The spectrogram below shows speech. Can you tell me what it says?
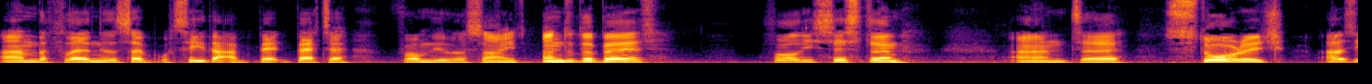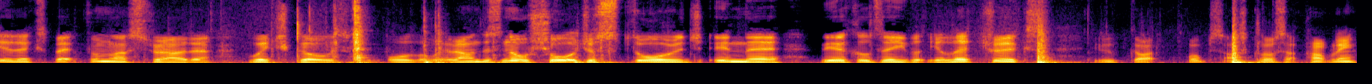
and the flare on the other side. But we'll see that a bit better from the other side. Under the bed, Froli system and uh, storage as you'd expect from La Strada, which goes all the way around. There's no shortage of storage in their vehicles. There you've got the electrics, you've got, oops, let's close that properly.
